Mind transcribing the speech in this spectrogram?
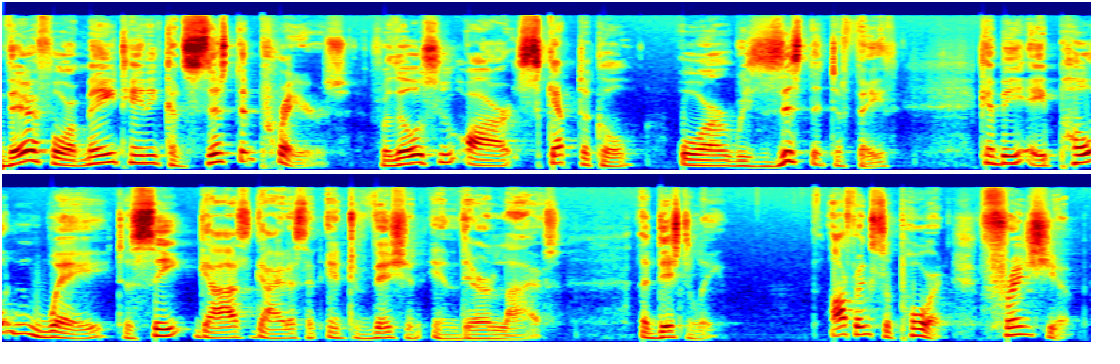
Therefore, maintaining consistent prayers for those who are skeptical or resistant to faith can be a potent way to seek God's guidance and intervention in their lives. Additionally, offering support, friendship,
